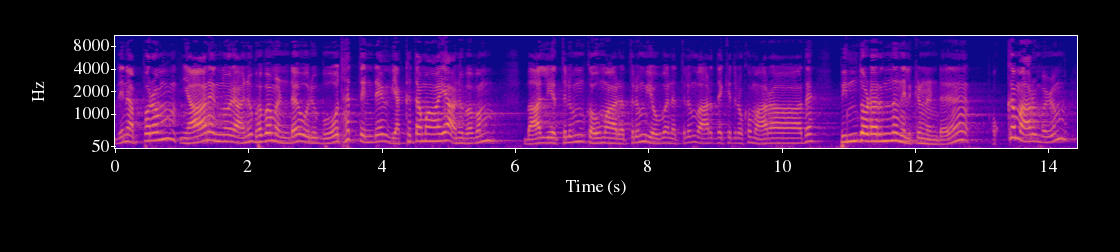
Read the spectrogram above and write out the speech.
ഇതിനപ്പുറം ഞാൻ എന്നൊരു അനുഭവമുണ്ട് ഒരു ബോധത്തിന്റെ വ്യക്തമായ അനുഭവം ബാല്യത്തിലും കൗമാരത്തിലും യൗവനത്തിലും വാർദ്ധക്യത്തിലൊക്കെ മാറാതെ പിന്തുടർന്ന് നിൽക്കുന്നുണ്ട്. ഒക്കെ മാറുമ്പോഴും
